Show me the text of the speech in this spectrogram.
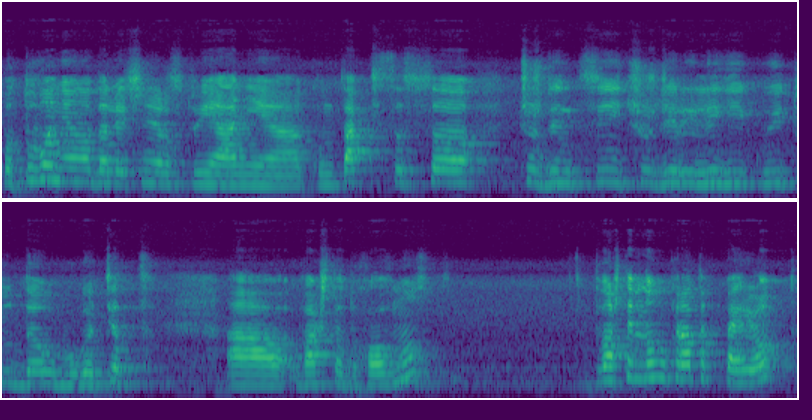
пътувания на далечни разстояния, контакти с а, чужденци чужди религии, които да обогатят а, вашата духовност. Това ще е много кратък период.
